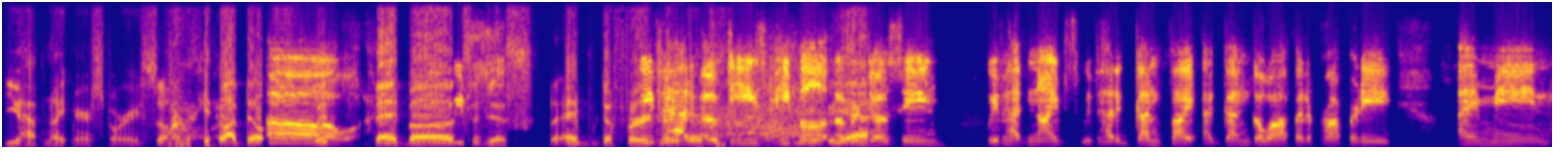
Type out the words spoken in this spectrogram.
you have nightmare stories. So you know I've dealt Oh, bed bugs and just and deferred We've had. ODs, people Yeah. overdosing. We've had knives. We've had a gunfight, a gun go off at a property. I mean,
